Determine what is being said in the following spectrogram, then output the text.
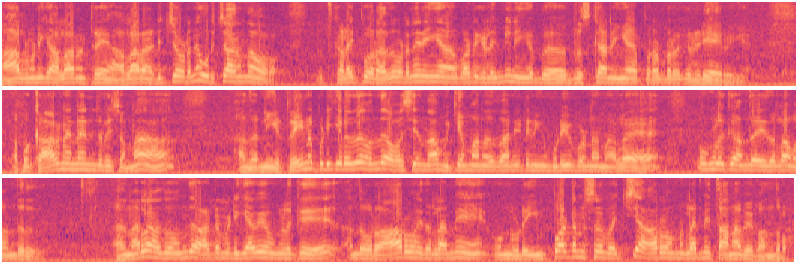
நாலு மணிக்கு அலாரம் ட்ரெயின் அலாரம் அடித்த உடனே உற்சாகம் தான் வரும். களைப்பு வராது. உடனே நீங்கள் பாட்டு கிளம்பி நீங்கள் பிரிஸ்காக நீங்கள் புறப்படுறதுக்கு ரெடி ஆயிடுவீங்க அப்போ காரணம் என்னன்னு சொல்லி சொன்னால் அந்த நீங்கள் ட்ரெயினை பிடிக்கிறது வந்து அவசியம்தான் முக்கியமானது தான்ட்டு நீங்கள் முடிவு பண்ணதுனால உங்களுக்கு அந்த இதெல்லாம் வந்துடுது அதனால் அது வந்து ஆட்டோமேட்டிக்காகவே உங்களுக்கு அந்த ஒரு ஆர்வம் இதெல்லாமே உங்களுடைய இம்பார்ட்டன்ஸை வச்சு ஆர்வம் எல்லாமே தானாகவே வந்துடும்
